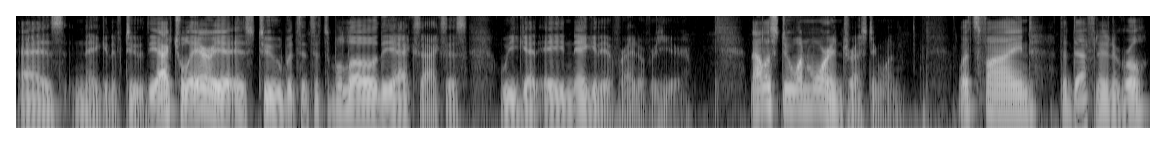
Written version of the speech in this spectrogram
as negative 2. The actual area is 2, but since it's below the x-axis, we get a negative right over here. Now let's do one more interesting one. Let's find the definite integral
